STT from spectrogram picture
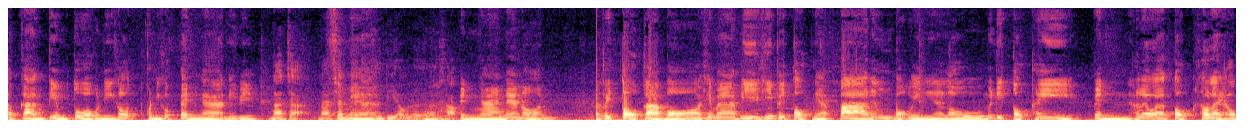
กับการเตรียมตัวคนนี้เขาคนนี้เขาเป็นงานนี่พี่ น่าจะน่าใช่จะไหมเป็นฮะทีเดียวเลยนะครับ เป็นงานแน่นอน ไปตกกับบ่อใช่ไหมพี่ที่ไปตกเนี่ยปลาเนี่ยต้องบอกอย่างนี้นะเราไม่ได้ตกให้เป็นเขาเรียกว่าตกเท่าไหร่เอา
